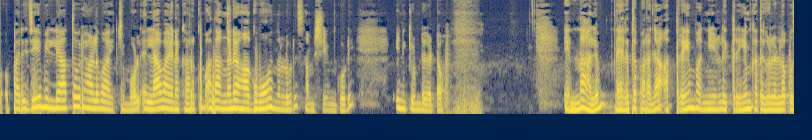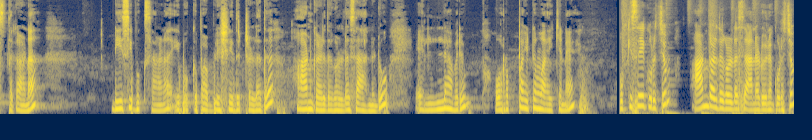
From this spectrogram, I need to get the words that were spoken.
പരിചയമില്ലാത്ത ഒരാൾ വായിക്കുമ്പോൾ എല്ലാ വായനക്കാർക്കും അതങ്ങനെ ആകുമോ എന്നുള്ളൊരു സംശയം കൂടി എനിക്കുണ്ട് കേട്ടോ. എന്നാലും നേരത്തെ പറഞ്ഞ അത്രയും ഭംഗിയുള്ള ഇത്രയും കഥകളുള്ള പുസ്തകമാണ് ഡി സി ബുക്സാണ് ഈ ബുക്ക് പബ്ലിഷ് ചെയ്തിട്ടുള്ളത്. ആൺകഴുതകളുടെ സാനഡു. എല്ലാവരും ഉറപ്പായിട്ടും വായിക്കണേ. ബുക്കിസയെക്കുറിച്ചും ആൺകഴുതകളുടെ സാനഡുവിനെ കുറിച്ചും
